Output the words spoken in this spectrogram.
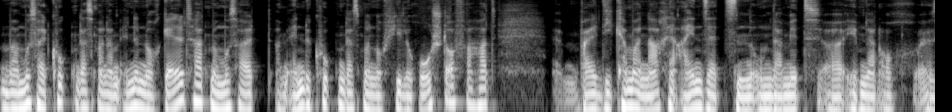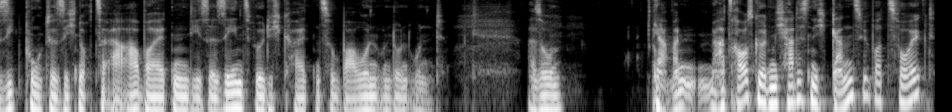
man muss halt gucken, dass man am Ende noch Geld hat. Man muss halt am Ende gucken, dass man noch viele Rohstoffe hat weil die kann man nachher einsetzen, um damit äh, eben dann auch äh, Siegpunkte sich noch zu erarbeiten, diese Sehenswürdigkeiten zu bauen und, und, und. Also ja, man, man hat es rausgehört, mich hat es nicht ganz überzeugt,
